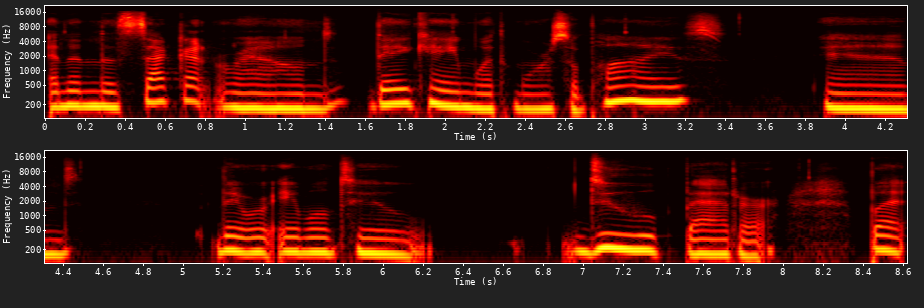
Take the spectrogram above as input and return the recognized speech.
And then the second round, they came with more supplies and they were able to do better. But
